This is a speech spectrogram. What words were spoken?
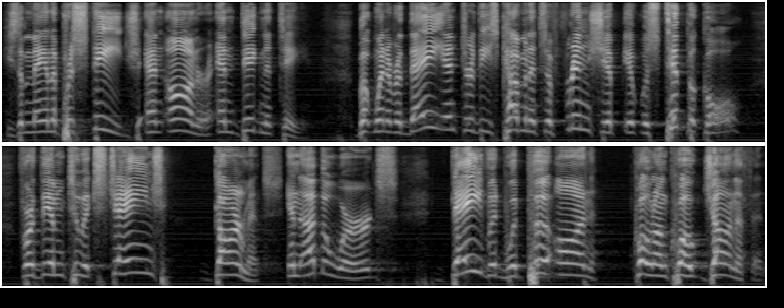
He's a man of prestige and honor and dignity. But whenever they entered these covenants of friendship, it was typical for them to exchange garments. In other words, David would put on, quote unquote, Jonathan.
